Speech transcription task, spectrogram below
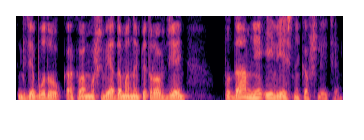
где буду, как вам уж ведомо, на Петров день, туда мне и вестников шлите.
